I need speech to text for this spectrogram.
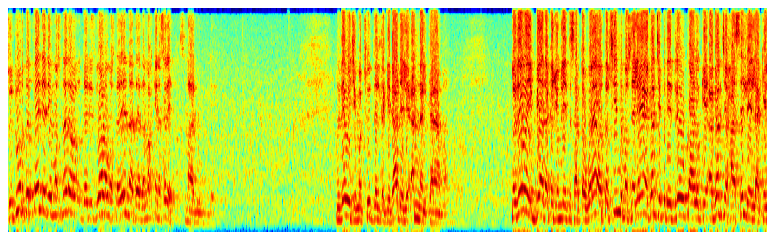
صدور د پیله د مسند او د دوړو مسند نه د مخکې نسله معلوم دی نو دیو چې مقصود دلته کې دا دی لئن الکلام نو دیو بیا د جملې ته سره وګوره او تفصیل د مسند اگر چې په دې درو کالو کې اگر چې حاصل دی لکن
